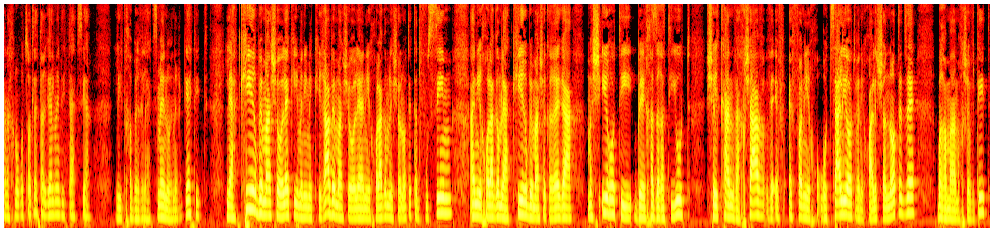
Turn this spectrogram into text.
אנחנו רוצות לתרגל מדיטציה. להתחבר לעצמנו אנרגטית, להכיר במה שעולה, כי אם אני מכירה במה שעולה, אני יכולה גם לשנות את הדפוסים, אני יכולה גם להכיר במה שכרגע משאיר אותי בחזרתיות של כאן ועכשיו, ואיפה אני רוצה להיות, ואני יכולה לשנות את זה ברמה המחשבתית.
